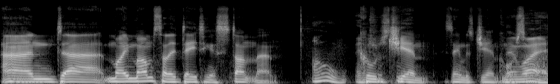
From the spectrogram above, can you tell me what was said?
And uh, my mum started dating a stuntman Oh, called. Jim. His name was Jim. No way. I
